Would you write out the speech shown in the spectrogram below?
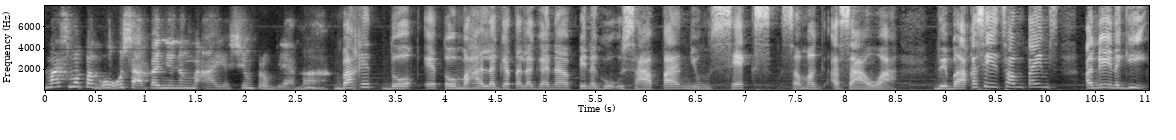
mas mapag-uusapan nyo ng maayos yung problema. Bakit, Dok, ito mahalaga talaga na pinag-uusapan yung sex sa mag-asawa? 'Di ba? Kasi sometimes, ano yun, nagi,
